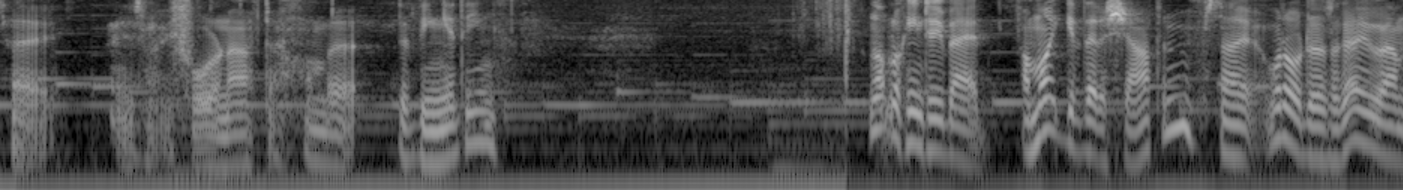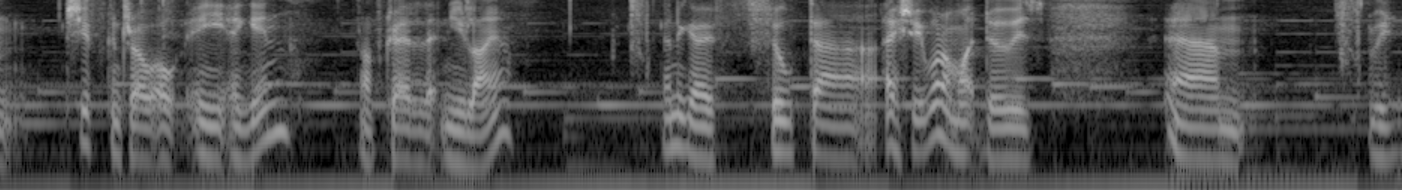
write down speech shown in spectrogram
so there's my before and after on the, the vignetting not looking too bad I might give that a sharpen so what I'll do is I'll go um, shift control alt E again I've created that new layer I'm going to go filter. Actually, what I might do is um, re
